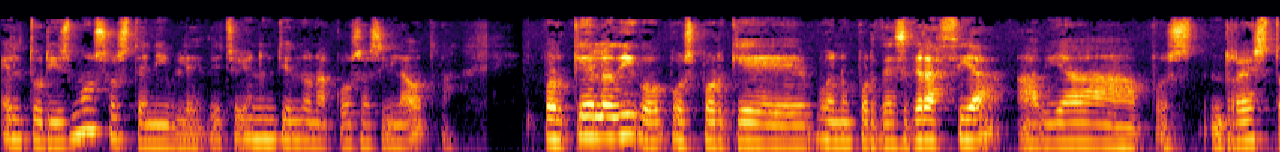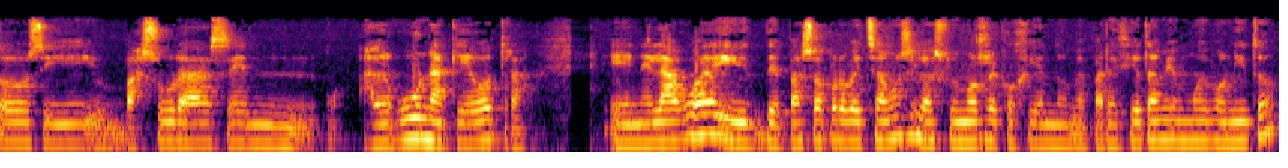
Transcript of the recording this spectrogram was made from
el turismo sostenible. De hecho, yo no entiendo una cosa sin la otra. ¿Por qué lo digo? Pues porque, bueno, por desgracia había pues restos y basuras en alguna que otra en el agua y de paso aprovechamos y las fuimos recogiendo. Me pareció también muy bonito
